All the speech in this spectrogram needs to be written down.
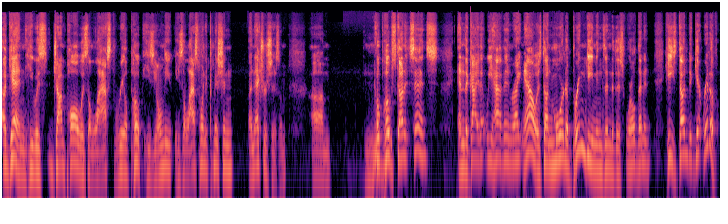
again, he was John Paul was the last real pope. He's the only he's the last one to commission an exorcism. Um, no pope's done it since. And the guy that we have in right now has done more to bring demons into this world than it, he's done to get rid of them.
